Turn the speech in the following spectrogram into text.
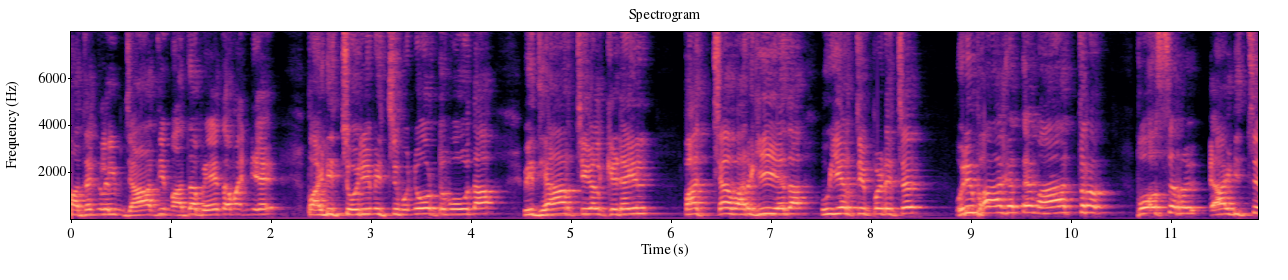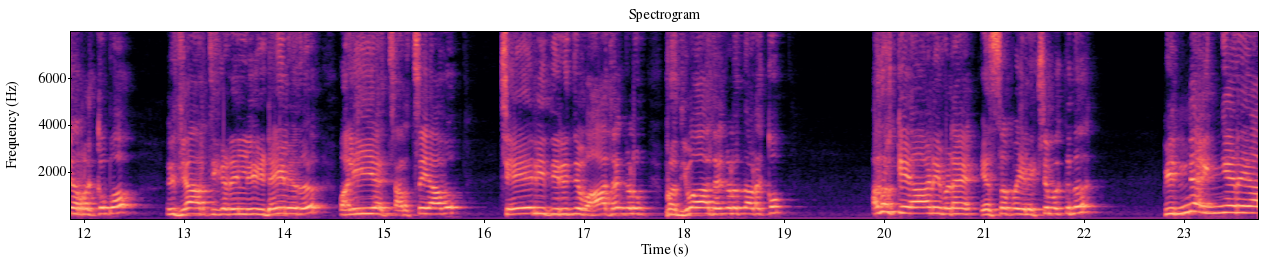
മതങ്ങളിലും ജാതി മതഭേദമന്യേ പഠിച്ചൊരുമിച്ച് മുന്നോട്ട് പോകുന്ന വിദ്യാർത്ഥികൾക്കിടയിൽ പച്ച വർഗീയത ഉയർത്തിപ്പിടിച്ച് ഒരു ഭാഗത്തെ മാത്രം പോസ്റ്റർ അടിച്ചിറക്കുമ്പോൾ വിദ്യാർത്ഥികളിൽ ഇടയിൽ ഇത് വലിയ ചർച്ചയാവും. ചേരി തിരിഞ്ഞ് വാദങ്ങളും പ്രതിവാദങ്ങളും നടക്കും. അതൊക്കെയാണ് ഇവിടെ എസ് എഫ് ഐ ലക്ഷ്യം വെക്കുന്നത്. പിന്നെ എങ്ങനെയാ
